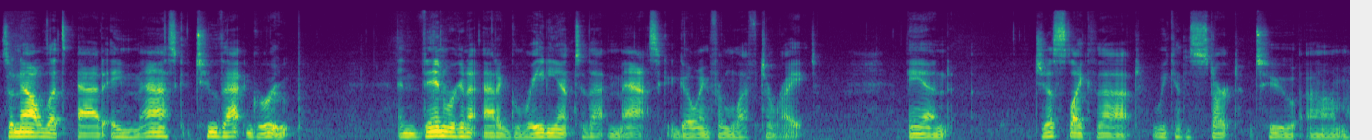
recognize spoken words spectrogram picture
So now let's add a mask to that group. And then we're going to add a gradient to that mask going from left to right. And just like that, we can start to um,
